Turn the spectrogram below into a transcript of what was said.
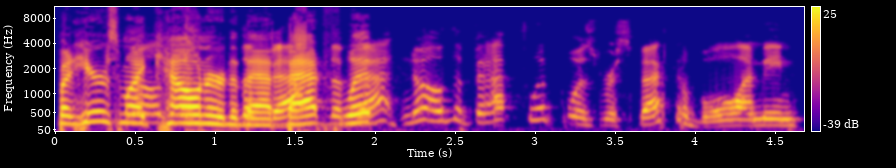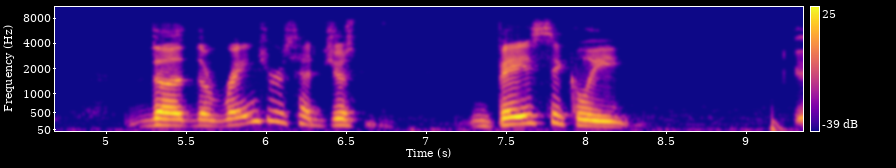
But here's my counter to the that bat, the flip. bat- no, the bat flip was respectable. I mean, the the Rangers had just basically uh,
